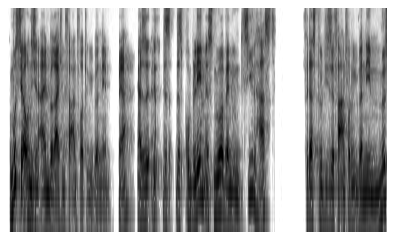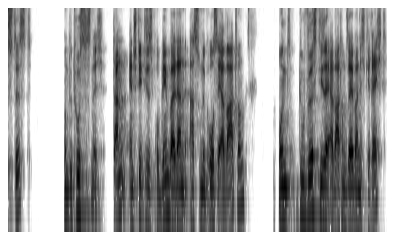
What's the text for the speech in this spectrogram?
Du musst ja auch nicht in allen Bereichen Verantwortung übernehmen. Ja? Also. Das, das Problem ist nur, wenn du ein Ziel hast, für das du diese Verantwortung übernehmen müsstest und du tust es nicht, dann entsteht dieses Problem, weil dann hast du eine große Erwartung und du wirst dieser Erwartung selber nicht gerecht,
